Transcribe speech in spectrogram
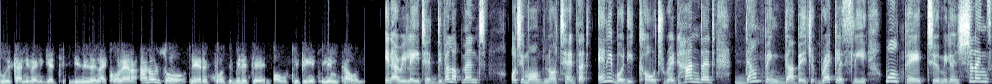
we can even get diseases like cholera, and also the responsibility of keeping a clean town. In a related development, Otimong noted that anybody caught red-handed dumping garbage recklessly will pay 2 million shillings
